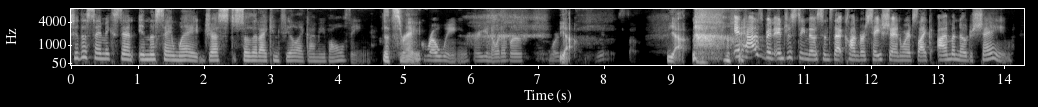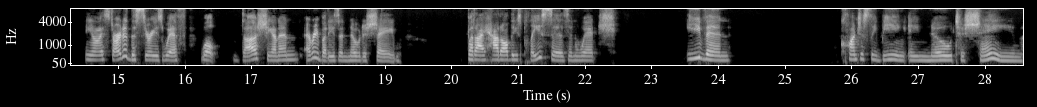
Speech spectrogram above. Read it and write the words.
to the same extent in the same way just so that i can feel like i'm evolving that's right. growing or you know whatever word Yeah. use, so. yeah. It has been interesting though since that conversation where it's like i'm a no to shame. You know i started the series with well duh shannon everybody's a no to shame but i had all these places in which even consciously being a no to shame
